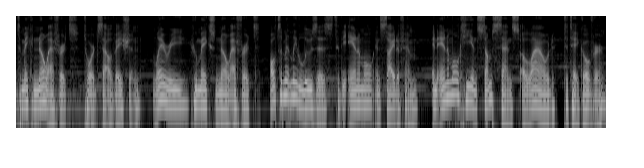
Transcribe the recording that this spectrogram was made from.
to make no effort towards salvation. Larry, who makes no effort, ultimately loses to the animal inside of him, an animal he in some sense allowed to take over.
